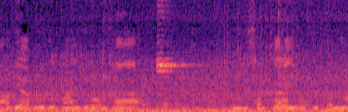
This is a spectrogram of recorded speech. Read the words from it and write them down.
ಯಾವುದೇ ಅಭಿವೃದ್ಧಿ ಕಾಣದಿರುವಂಥ ಒಂದು ಸರ್ಕಾರ ಇವತ್ತು ತಂದು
